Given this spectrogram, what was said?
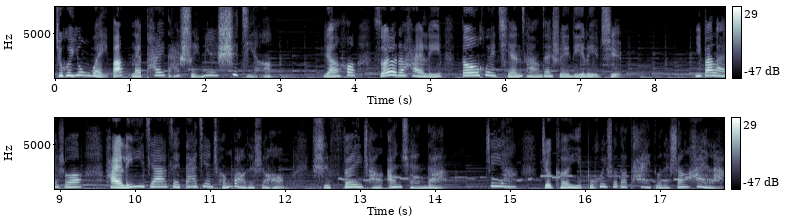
就会用尾巴来拍打水面示警。然后，所有的海狸都会潜藏在水底里去。一般来说，海狸一家在搭建城堡的时候是非常安全的，这样就可以不会受到太多的伤害啦。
